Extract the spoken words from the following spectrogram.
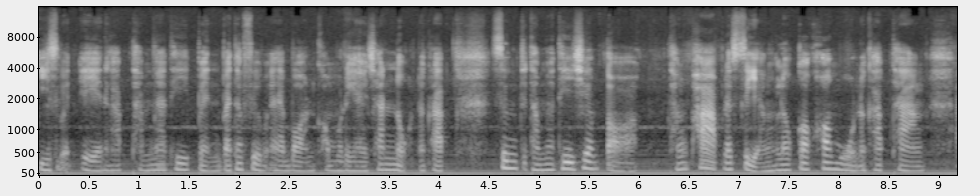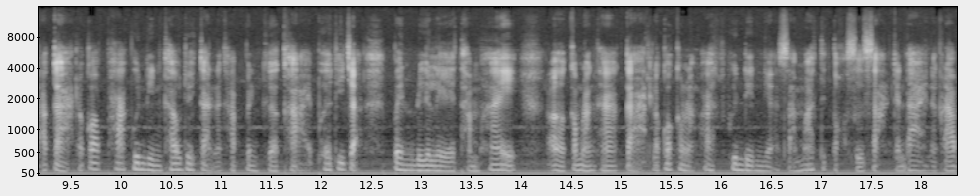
E11A นะครับทำหน้าที่เป็น Battlefield Airborne Communication Node นะครับ ซึ่งจะทำหน้าที่เชื่อมต่อทั้งภาพและเสียงแล้วก็ข้อมูลนะครับ ทางอากาศแล้วก็ภาคพื้นดินเข้าด้วยกันนะครับ เป็นเครือข่ายเพื่อที่จะเป็นรีเลย์ทำให้กำลังทางอากาศ แล้วก็กำลังภาคพื้นดินเนี่ยสามารถติดต่อสื่อสารกันได้นะครับ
